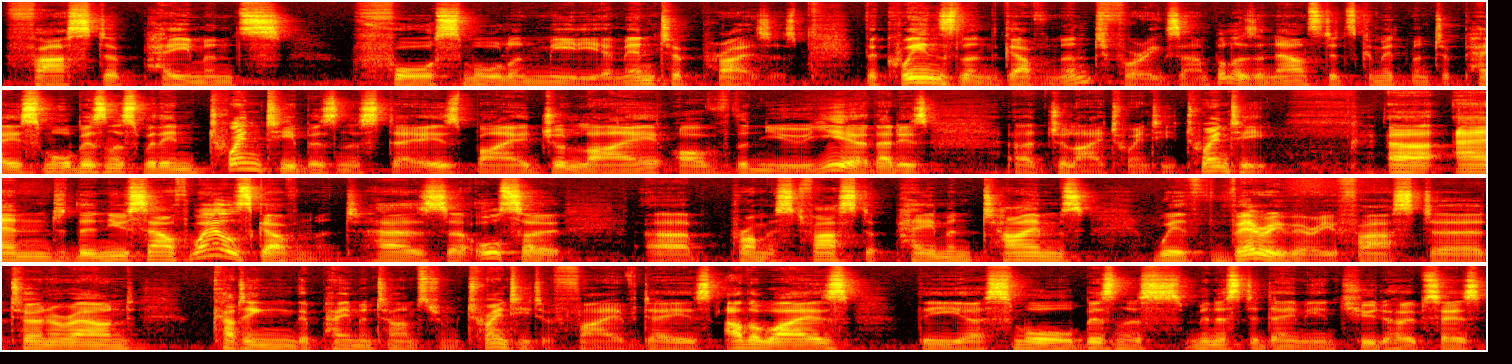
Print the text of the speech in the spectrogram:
faster payments for small and medium enterprises. The Queensland government, for example, has announced its commitment to pay small business within 20 business days by July of the new year, that is, uh, July 2020. Uh, and the New South Wales government has uh, also uh, promised faster payment times with very, very fast uh, turnaround, cutting the payment times from 20 to 5 days. Otherwise, the uh, small business minister Damien Tudehope says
